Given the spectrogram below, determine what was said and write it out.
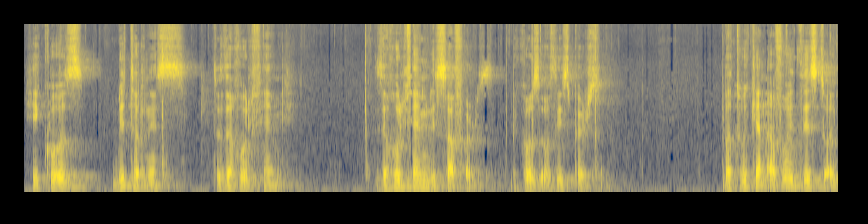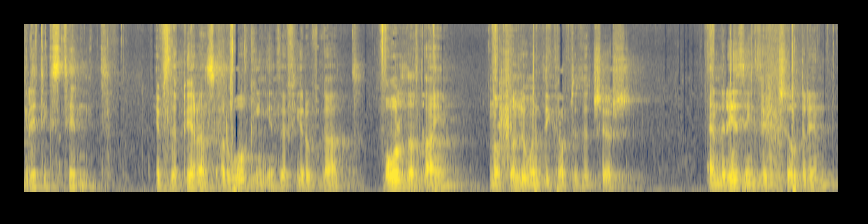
he causes bitterness to the whole family. The whole family suffers because of this person. But we can avoid this to a great extent if the parents are walking in the fear of God all the time, not only when they come to the church, and raising their children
